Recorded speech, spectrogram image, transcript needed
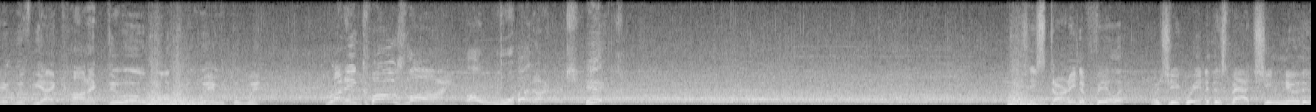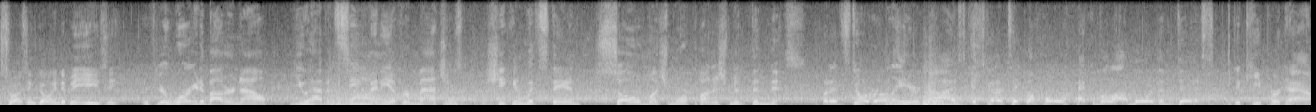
it was the iconic duo walking away with the win. Running clothesline. Oh, what a kick! She's starting to feel it. When she agreed to this match, she knew this wasn't going to be easy. If you're worried about her now, you haven't seen many of her matches. She can withstand so much more punishment than this. But it's still early here, guys. It's going to take a whole heck of a lot more than this to keep her down.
